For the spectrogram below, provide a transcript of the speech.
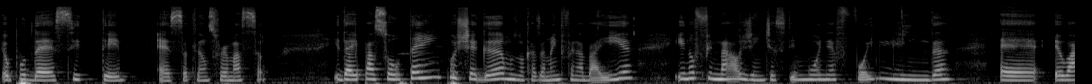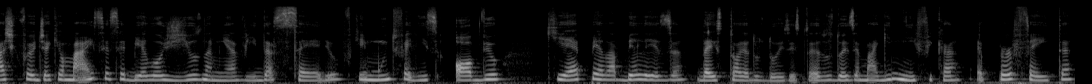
eu pudesse ter essa transformação. E daí passou o tempo, chegamos no casamento, foi na Bahia, e no final, gente, a cerimônia foi linda. É, eu acho que foi o dia que eu mais recebi elogios na minha vida, sério. Fiquei muito feliz, óbvio que é pela beleza da história dos dois. A história dos dois é magnífica, é perfeita,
